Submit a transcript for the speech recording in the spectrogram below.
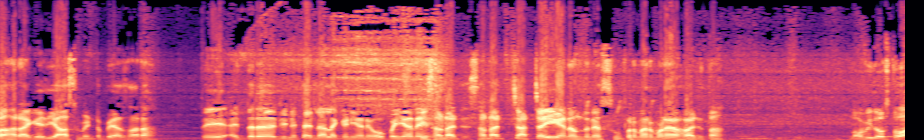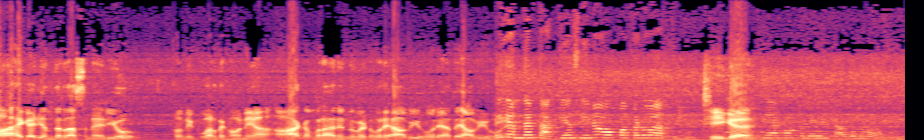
ਬਾਹਰ ਆ ਗਿਆ ਜੀ ਆ ਸਿਮੈਂਟ ਪਿਆ ਸਾਰਾ। ਤੇ ਇੱਧਰ ਜਿਹਨੇ ਟੈਲਾਂ ਲੱਗਣੀਆਂ ਨੇ ਉਹ ਪਈਆਂ ਨੇ। ਸਾਡਾ ਸਾਡਾ ਚਾਚਾ ਹੀ ਕਹਿੰਦੇ ਹੁੰਦੇ ਨੇ ਸੁਪਰਮੈਨ ਬਣਿਆ ਹੋਇਆ ਅੱਜ ਤਾਂ। ਲਓ ਵੀ ਦੋਸਤੋ ਆ ਹੈਗਾ ਜੀ ਅੰਦਰ ਦਾ ਸਿਨੈਰੀਓ ਤੁਹਾਨੂੰ ਇੱਕ ਵਾਰ ਦਿਖਾਉਨੇ ਆ ਆਹ ਕਮਰਾ ਰੈਨੋਵੇਟ ਹੋ ਰਿਹਾ ਆ ਵੀ ਹੋ ਰਿਹਾ ਤੇ ਆ ਵੀ ਹੋ ਰਿਹਾ। ਅੰਦਰ ਤਾਕੀਆਂ ਸੀ ਨਾ ਉਹ ਆਪਾਂ ਕਢਵਾਤੀਆਂ। ਠੀਕ ਹੈ। ਤੇ ਆਪਾਂ ਪਲੇਨ ਕੱਢ ਬਣਾਵਾਂਗੇ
